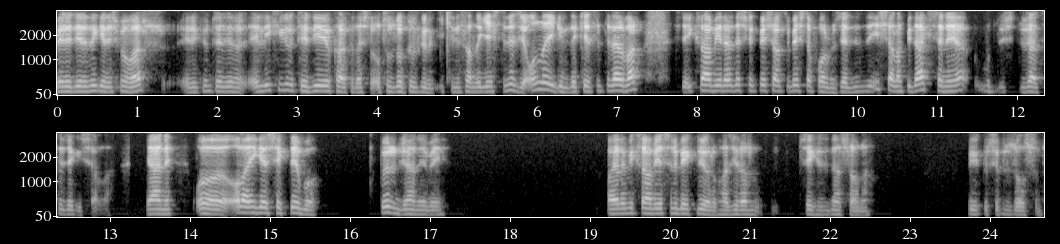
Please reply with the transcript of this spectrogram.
Belediyede gelişme var. 50 gün tediye, 52 gün tediye yok arkadaşlar. 39 günlük 2 Nisan'da geçtiniz ya. Onunla ilgili de kesintiler var. İşte ikramiyelerde şimdi 5 artı 5 de formüle edildi. İnşallah bir dahaki seneye bu iş düzeltilecek inşallah. Yani o, olayın gerçekliği bu. Buyurun Cihaniye Bey. Bayram ikramiyesini bekliyorum Haziran 8'inden sonra. Büyük bir sürpriz olsun.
